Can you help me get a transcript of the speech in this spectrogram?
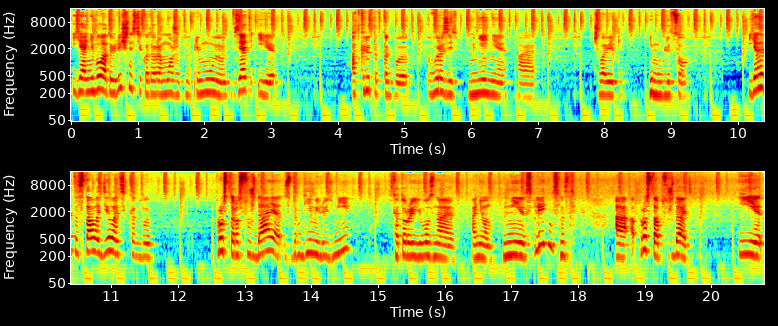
Я не была той личностью, которая может напрямую взять и открыто как бы выразить мнение о человеке ему в лицо. Я это стала делать как бы просто рассуждая с другими людьми, которые его знают о нем. Не сплетни, в смысле, а просто обсуждать. И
